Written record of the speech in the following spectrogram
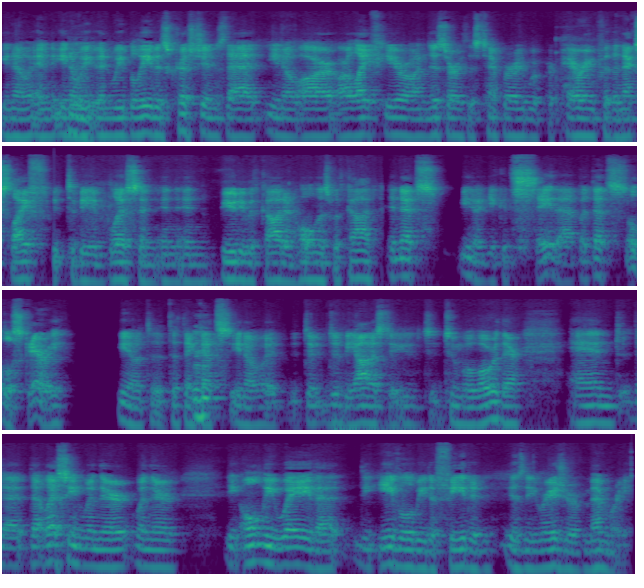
You know, and you know, we and we believe as Christians that you know our our life here on this earth is temporary. We're preparing for the next life to be in bliss and in, in beauty with God and wholeness with God. And that's you know you could say that, but that's a little scary you know, to, to think that's, you know, it, to, to be honest, to, to, to move over there. And that, that scene when they're, when they're, the only way that the evil will be defeated is the erasure of memory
